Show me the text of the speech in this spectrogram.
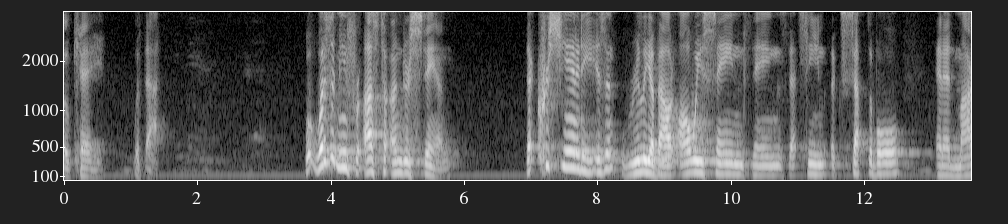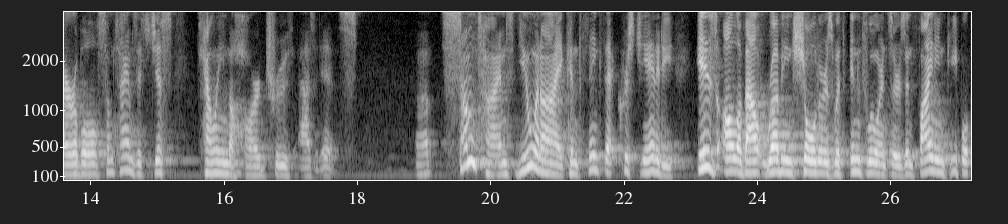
okay with that. What does it mean for us to understand that Christianity isn't really about always saying things that seem acceptable and admirable? Sometimes it's just telling the hard truth as it is. Uh, sometimes you and I can think that Christianity is all about rubbing shoulders with influencers and finding people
